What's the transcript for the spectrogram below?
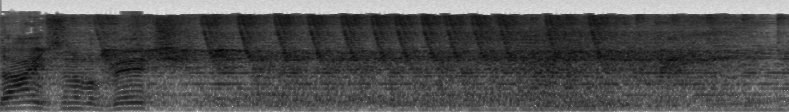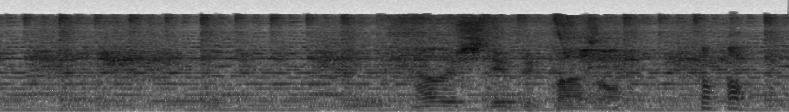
Die, son of a bitch. Another stupid puzzle.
